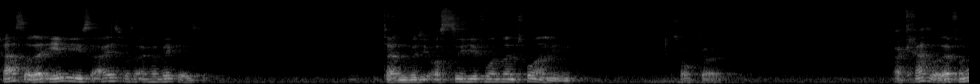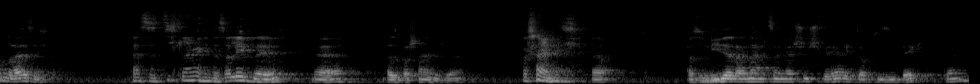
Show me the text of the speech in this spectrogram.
Krass, oder? Ewiges Eis, was einfach weg ist. Dann wird die Ostsee hier vor unseren Toren liegen. Ist auch geil. Ach krass, oder? 35. Das ist nicht lange hin, das erleben wir. Nee. Ja, also wahrscheinlich, ja. Wahrscheinlich. Ja. Also Niederlande hat es dann ganz schön schwer. Ich glaube, die sind weg dann.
